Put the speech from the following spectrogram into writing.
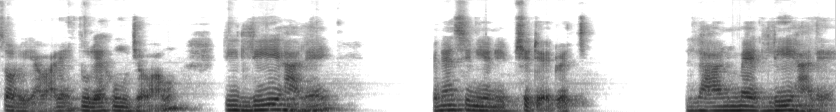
ဆော့လို့ရပါတယ်သူလည်းဟုမကြောက်ပါဘူးဒီလေးဟာလည်းကနန်းစီနီယနေဖြစ်တဲ့အတွက်လာမဲ့လေးဟာလည်း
